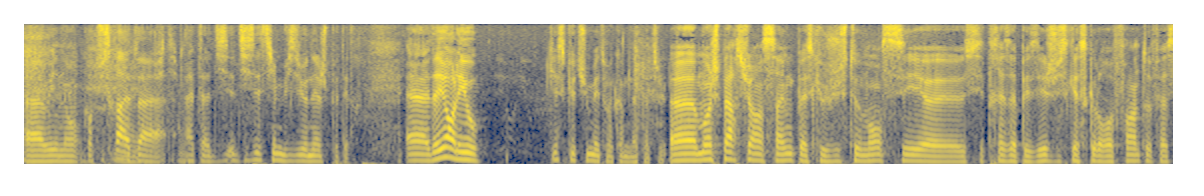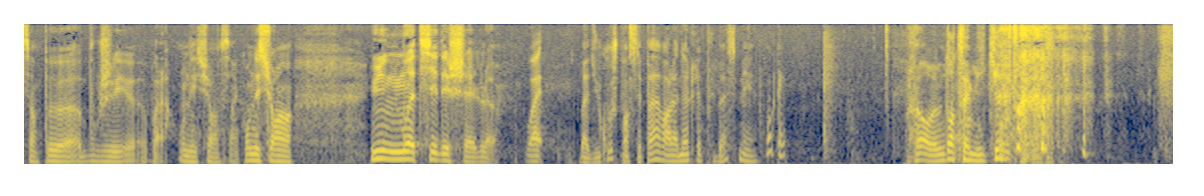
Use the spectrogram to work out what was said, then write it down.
Ah oui, non. Quand tu seras à ta, à ta 17ème visionnage peut-être. Euh, D'ailleurs Léo, qu'est-ce que tu mets toi comme note là-dessus? Euh, moi, je pars sur un 5 parce que justement, c'est euh, c'est très apaisé jusqu'à ce que le refrain te fasse un peu euh, bouger. euh, voilà, on est sur un 5. On est sur un, une moitié d'échelle. Bah du coup je pensais pas avoir la note la plus basse mais ok. en même temps, t'as mis 4.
